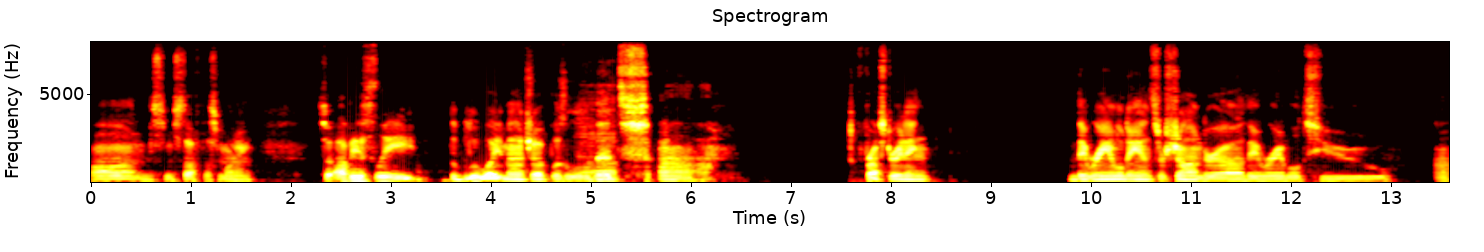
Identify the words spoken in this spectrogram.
on some stuff this morning. So obviously the blue-white matchup was a little bit uh, frustrating. They were able to answer Chandra. They were able to uh,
